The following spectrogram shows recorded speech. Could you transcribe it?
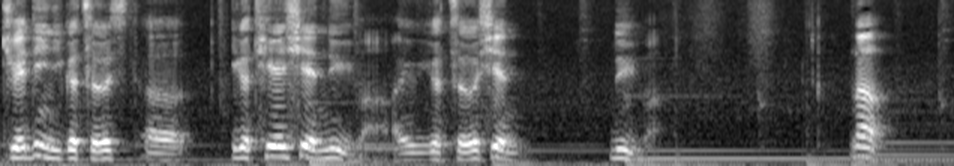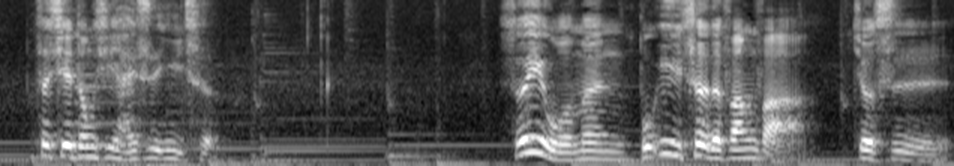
决定一个折呃一个贴现率嘛，还有一个折现率嘛。那这些东西还是预测，所以我们不预测的方法就是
